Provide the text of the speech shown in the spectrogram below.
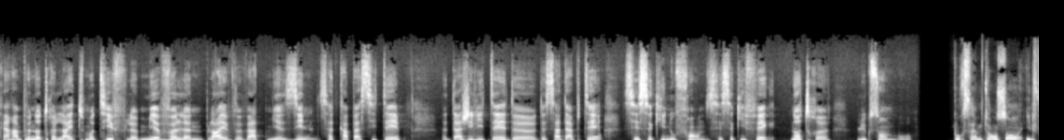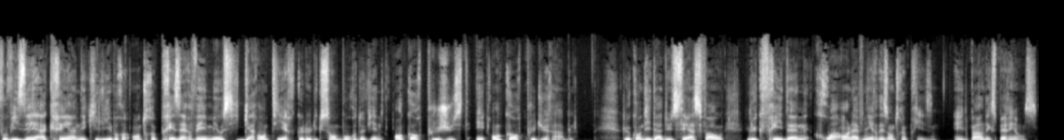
Car un peu notre leitmotiv, le mieux wollen, bleiben, wat mir sinn, cette capacité d'agilité, de, s'adapter, c'est ce qui nous fonde, c'est ce qui fait notre Luxembourg. Pour Sam Tanson, il faut viser à créer un équilibre entre préserver mais aussi garantir que le Luxembourg devienne encore plus juste et encore plus durable. Le candidat du CSV, Luc Frieden, croit en l'avenir des entreprises et il parle d'expérience.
